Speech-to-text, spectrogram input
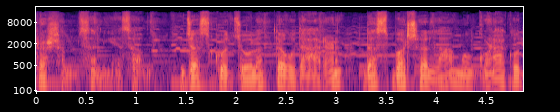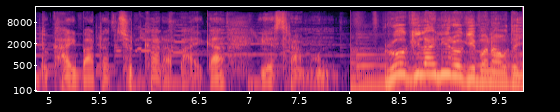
प्रशंसनीय छ। जसको ज्वलन्त उदाहरण दस वर्ष लामो घुँडाको दुखाइबाट छुटकारा पाएका यसराम हुन्। रोगीलाई निरोगी बनाउँदै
